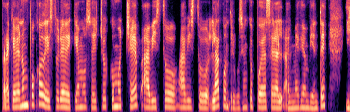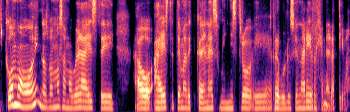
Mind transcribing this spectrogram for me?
para que vean un poco de historia de qué hemos hecho, cómo CHEP ha visto, ha visto la contribución que puede hacer al, al medio ambiente y cómo hoy nos vamos a mover a este, a, a este tema de cadena de suministro eh, revolucionaria y regenerativa.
